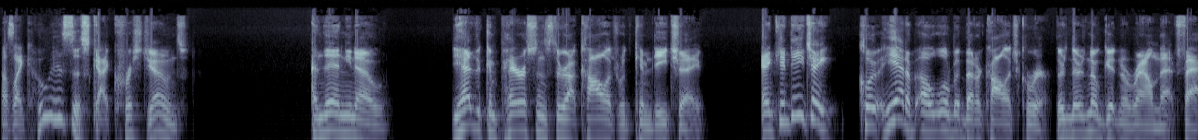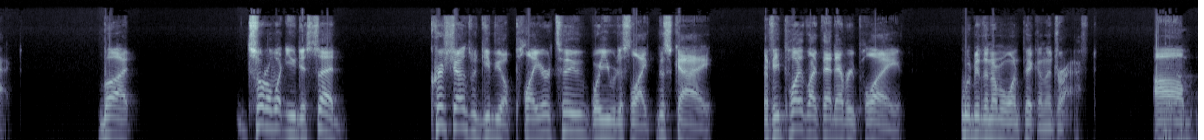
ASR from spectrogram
I was like, Who is this guy, Chris Jones? And then, you know, you had the comparisons throughout college with Nkemdiche. And Nkemdiche, he had a, a little bit better college career. There, there's no getting around that fact. But sort of what you just said, Chris Jones would give you a play or two where you were just like, this guy, if he played like that every play, would be the number one pick in the draft. Um,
